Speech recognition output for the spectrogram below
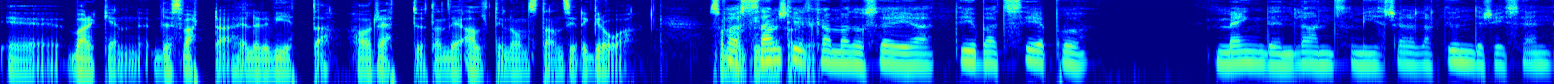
eh, varken det svarta eller det vita har rätt, utan det är alltid någonstans i det grå. Fast samtidigt kan man då säga att det är bara att se på mängden land som Israel har lagt under sig sen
